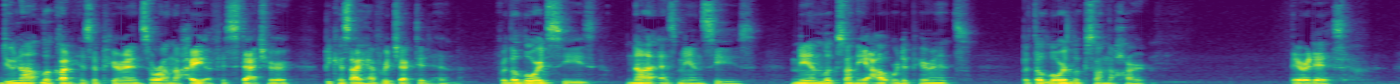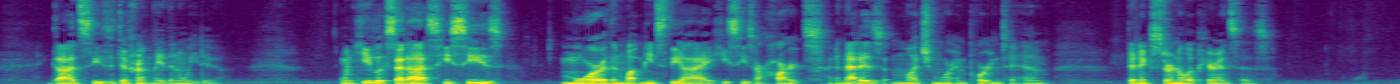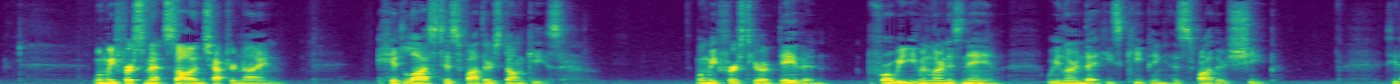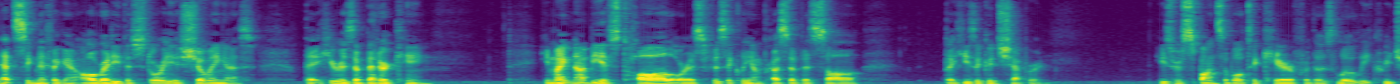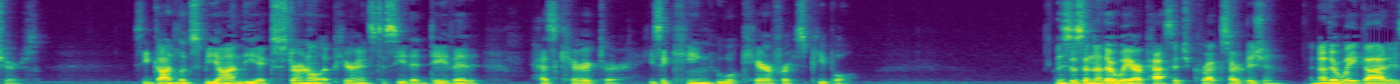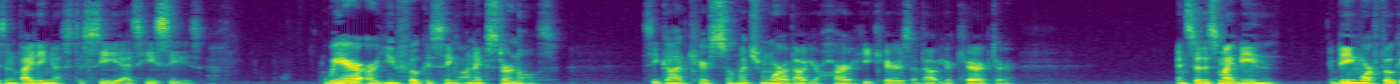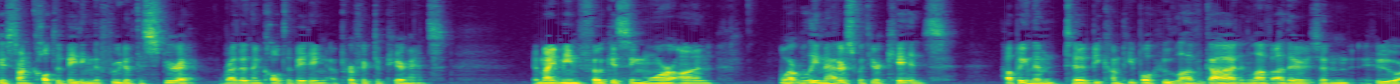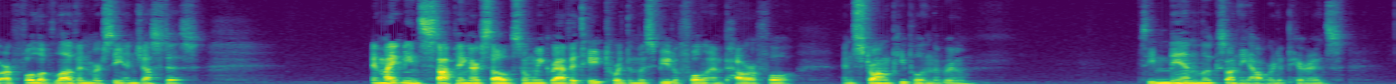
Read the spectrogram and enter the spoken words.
Do not look on his appearance or on the height of his stature, because I have rejected him. For the Lord sees not as man sees. Man looks on the outward appearance, but the Lord looks on the heart. There it is. God sees differently than we do. When he looks at us, he sees more than what meets the eye. He sees our hearts, and that is much more important to him than external appearances. When we first met Saul in chapter 9, he'd lost his father's donkeys. When we first hear of David, before we even learn his name, we learn that he's keeping his father's sheep. See, that's significant. Already the story is showing us that here is a better king. He might not be as tall or as physically impressive as Saul, but he's a good shepherd. He's responsible to care for those lowly creatures. See, God looks beyond the external appearance to see that David has character. He's a king who will care for his people. This is another way our passage corrects our vision. Another way God is inviting us to see as He sees. Where are you focusing on externals? See, God cares so much more about your heart, He cares about your character. And so this might mean being more focused on cultivating the fruit of the Spirit rather than cultivating a perfect appearance. It might mean focusing more on what really matters with your kids helping them to become people who love God and love others and who are full of love and mercy and justice. It might mean stopping ourselves when we gravitate toward the most beautiful and powerful and strong people in the room. See, man looks on the outward appearance,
